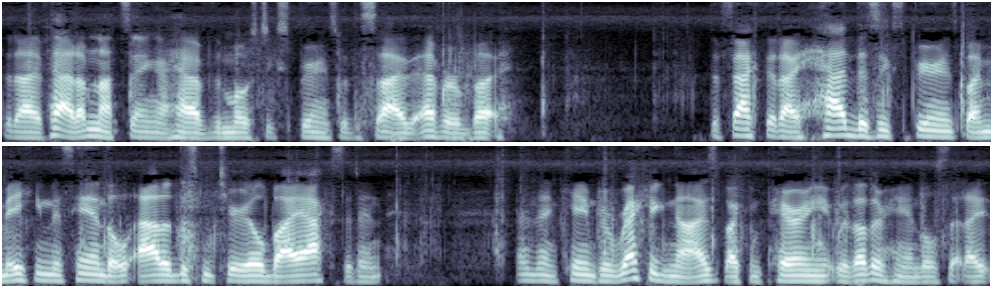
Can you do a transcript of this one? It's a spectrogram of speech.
that I've had. I'm not saying I have the most experience with a scythe ever, but the fact that I had this experience by making this handle out of this material by accident and then came to recognize by comparing it with other handles that I,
